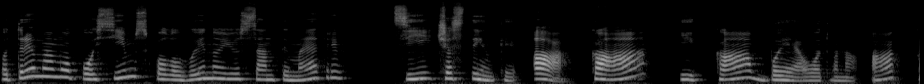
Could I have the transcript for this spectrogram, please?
отримаємо по 7,5 см ці частинки АК і КБ. От вона АК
